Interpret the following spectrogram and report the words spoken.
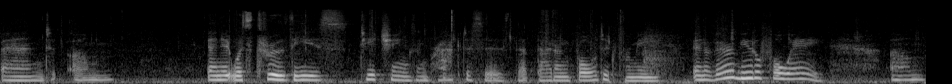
And, um, and it was through these teachings and practices that that unfolded for me in a very beautiful way. Um,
